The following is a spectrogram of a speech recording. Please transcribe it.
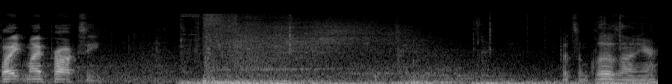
Bite my proxy. Put some clothes on here.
